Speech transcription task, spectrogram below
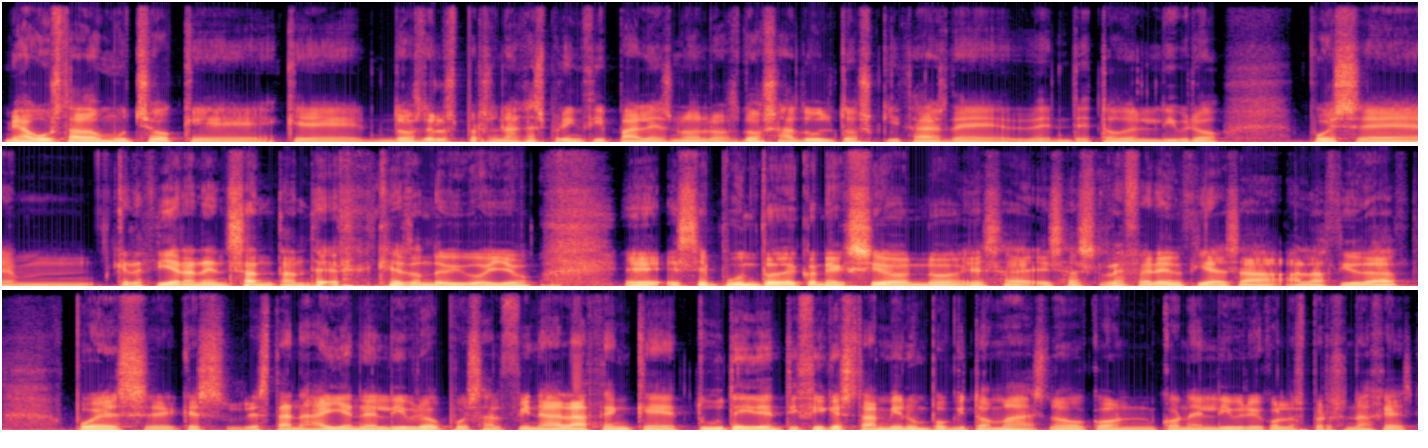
me ha gustado mucho que, dos de los personajes principales, ¿no? Los dos adultos quizás de, todo el libro, pues em, en Santander, que es donde vivo yo. Eh, ese punto de conexión, ¿no? esas referencias a, la ciudad, pues eh, que están ahí en el libro, pues al final hacen que tú te identifiques también un poquito más, ¿no? Con, con el libro y con los personajes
